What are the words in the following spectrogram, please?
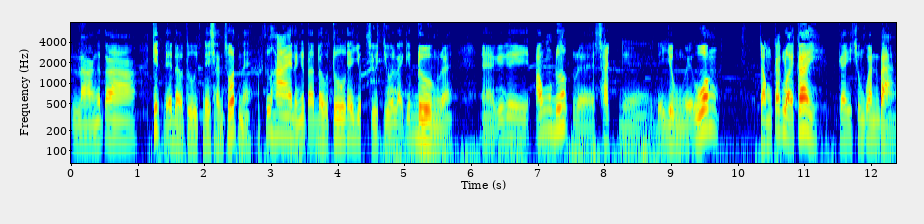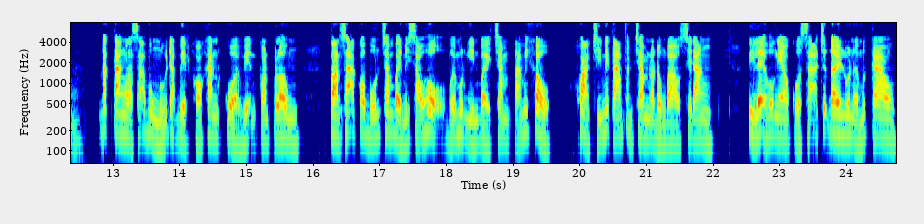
là người ta chích để đầu tư để sản xuất này. Thứ hai là người ta đầu tư để sửa chữa lại cái đường rồi À, cái, cái ống nước rồi sạch để, để dùng để uống trồng các loại cây cây xung quanh bản. Đắc Tăng là xã vùng núi đặc biệt khó khăn của huyện Con Plong. Toàn xã có 476 hộ với 1.780 khẩu, khoảng 98% là đồng bào Xê Đăng. Tỷ lệ hộ nghèo của xã trước đây luôn ở mức cao.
